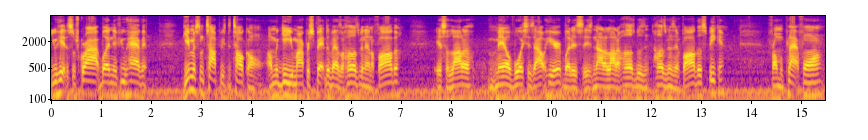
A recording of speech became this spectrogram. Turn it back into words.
you hit the subscribe button if you haven't. Give me some topics to talk on. I'm gonna give you my perspective as a husband and a father. It's a lot of male voices out here, but it's, it's not a lot of husbands, husbands and fathers speaking from a platform.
